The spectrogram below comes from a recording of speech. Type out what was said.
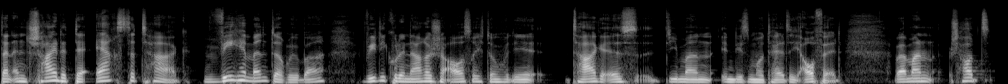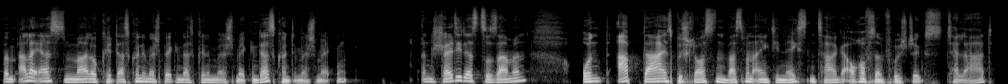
dann entscheidet der erste Tag vehement darüber, wie die kulinarische Ausrichtung für die Tage ist, die man in diesem Hotel sich aufhält. Weil man schaut beim allerersten Mal, okay, das könnte mir schmecken, das könnte mir schmecken, das könnte mir schmecken. Man stellt sich das zusammen und ab da ist beschlossen, was man eigentlich die nächsten Tage auch auf seinem Frühstücksteller hat.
